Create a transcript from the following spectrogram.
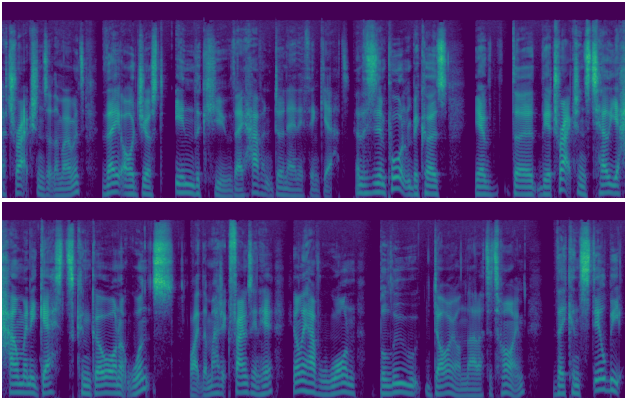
attractions at the moment. They are just in the queue. They haven't done anything yet. And this is important because, you know, the, the attractions tell you how many guests can go on at once. Like the magic fountain here, you only have one blue die on that at a time they can still be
